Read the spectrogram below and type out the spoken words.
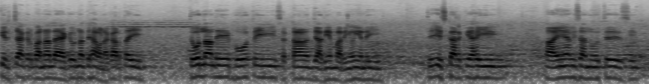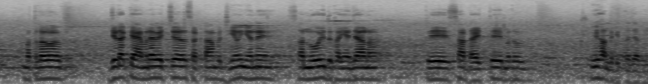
ਕਿਰਚਾਂ ਕੁਰਬਾਨਾ ਲੈ ਕੇ ਉਹਨਾਂ ਤੇ ਹਮਲਾ ਕਰਤਾ ਜੀ। ਤੇ ਉਹਨਾਂ ਦੇ ਬਹੁਤ ਹੀ ਸੱਟਾਂ ਜ਼ਿਆਦੀਆਂ ਮਾਰੀਆਂ ਹੋਈਆਂ ਨੇ ਜੀ। ਤੇ ਇਸ ਕਰਕੇ ਅਸੀਂ ਆਏ ਆ ਵੀ ਸਾਨੂੰ ਉੱਥੇ ਅਸੀਂ ਮਤਲਬ ਜਿਹੜਾ ਕੈਮਰਾ ਵਿੱਚ ਸੱਟਾਂ ਵੱਜੀਆਂ ਹੋਈਆਂ ਨੇ ਸਾਨੂੰ ਉਹ ਹੀ ਦਿਖਾਈਆਂ ਜਾਣ ਤੇ ਸਾਡਾ ਇੱਥੇ ਮਤਲਬ ਵੀ ਹੱਲ ਕੀਤਾ ਜਾਵੇ।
